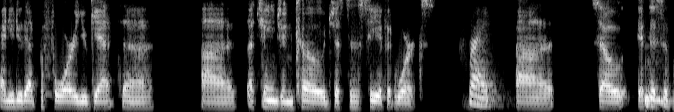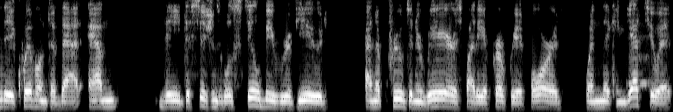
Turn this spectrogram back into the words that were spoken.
and you do that before you get uh, uh, a change in code just to see if it works. Right. Uh, so if this is the equivalent of that, and the decisions will still be reviewed and approved in arrears by the appropriate board when they can get to it,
